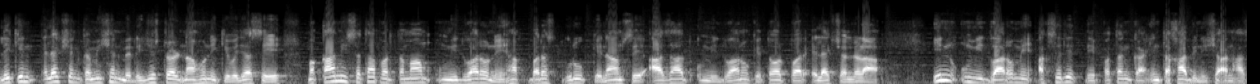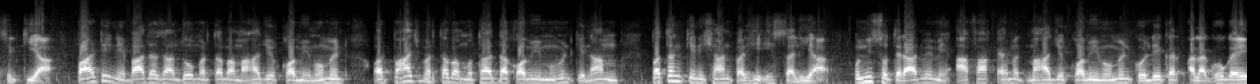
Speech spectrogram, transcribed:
लेकिन इलेक्शन कमीशन में रजिस्टर्ड न होने की वजह से मकामी सतह पर तमाम उम्मीदवारों ने हक परस्त ग्रुप के नाम से आज़ाद उम्मीदवारों के तौर पर इलेक्शन लड़ा। इन उम्मीदवारों में अक्सरियत ने पतंग का इंतबी निशान हासिल किया। पार्टी ने बाद दो मरतबा महाजिर कौमी मूवमेंट और पाँच मरतबा मुतहदा कौमी मूवमेंट के नाम पतंग के निशान पर ही हिस्सा लिया। उन्नीस सौ तिरानवे में आफाक अहमद महाजिर कौमी मूवमेंट को लेकर अलग हो गए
